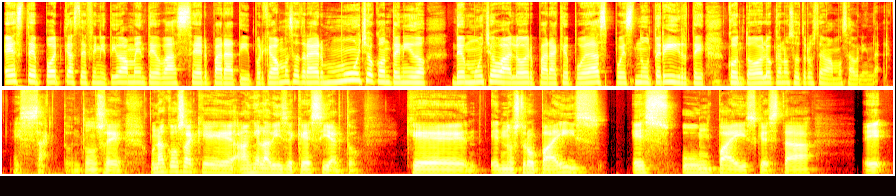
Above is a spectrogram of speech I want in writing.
este podcast definitivamente va a ser para ti, porque vamos a traer mucho contenido de mucho valor para que puedas pues nutrirte con todo lo que nosotros te vamos a brindar. Exacto. Entonces, una cosa que Ángela dice que es cierto, que en nuestro país es un país que está, eh,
